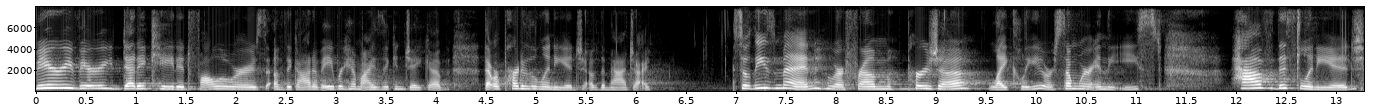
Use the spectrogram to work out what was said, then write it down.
very, very dedicated followers of the God of Abraham, Isaac, and Jacob that were part of the lineage of the Magi. So these men, who are from Persia, likely, or somewhere in the east, have this lineage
